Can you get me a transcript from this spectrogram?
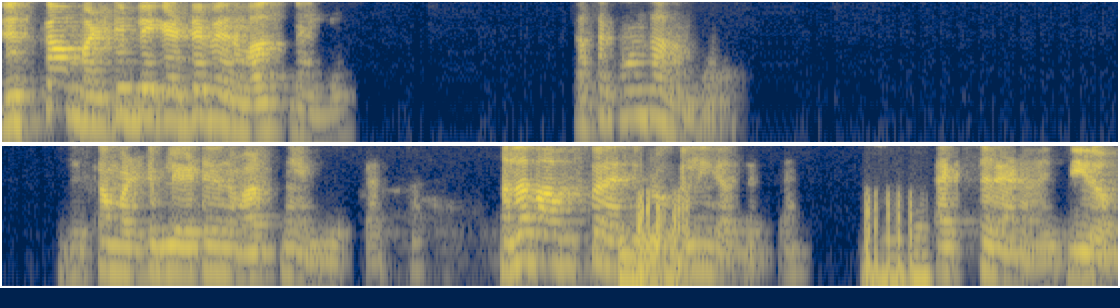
जिसका मल्टीप्लीकेटिव इनवर्स नहीं है। ऐसा कौन सा नंबर है? जिसका मल्टीप्लीकेटिव इनवर्स नहीं एग्जिस्ट करता। मतलब आप उसको ऐसे ब्रोकल नहीं कर सकते। एक्सेलेंट है ज़ीरो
